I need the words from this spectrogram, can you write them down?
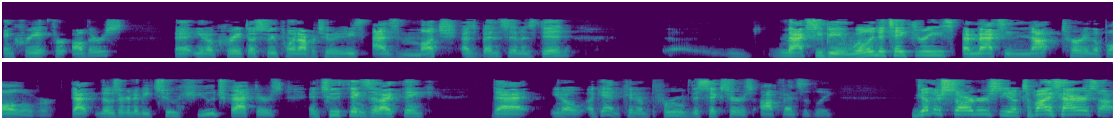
and create for others, uh, you know, create those three point opportunities as much as Ben Simmons did. Uh, Maxey being willing to take threes and Maxey not turning the ball over. That those are going to be two huge factors and two things that I think that you know again can improve the Sixers offensively. The other starters, you know, Tobias Harris, uh,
